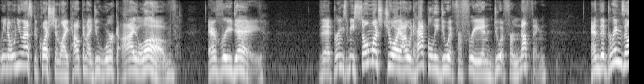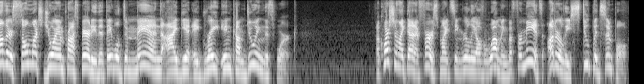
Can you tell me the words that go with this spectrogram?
you know, when you ask a question like, how can I do work I love every day that brings me so much joy, I would happily do it for free and do it for nothing and that brings others so much joy and prosperity that they will demand I get a great income doing this work. A question like that at first might seem really overwhelming, but for me it's utterly stupid simple.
